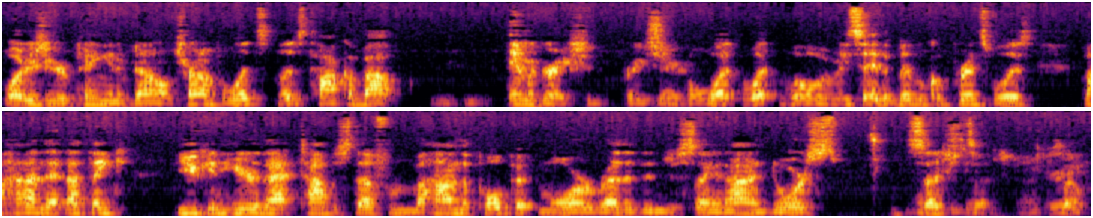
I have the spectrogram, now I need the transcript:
what is your opinion of Donald Trump. Let's let's talk about immigration, for example. What what what would we say the biblical principle is behind that? And I think you can hear that type of stuff from behind the pulpit more rather than just saying I endorse such and such. I agree. So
